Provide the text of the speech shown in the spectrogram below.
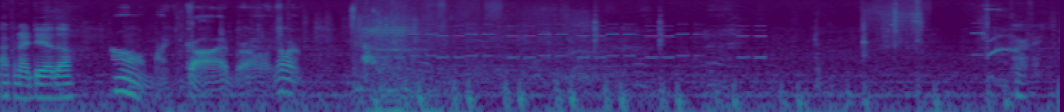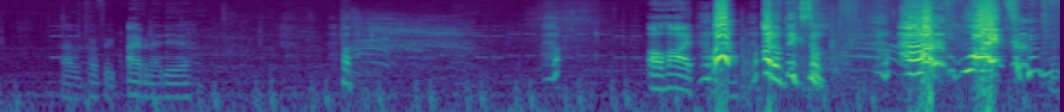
I have an idea, though. Oh my god, bro. Y'all are- Perfect. I have a perfect. I have an idea. Oh, hi. Ah! I don't think so. Ah, what?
